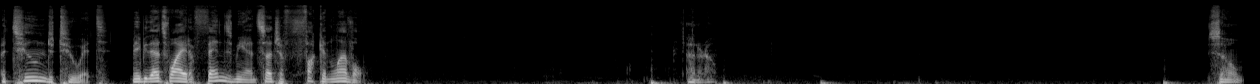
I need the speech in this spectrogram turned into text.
attuned to it. Maybe that's why it offends me on such a fucking level. I don't know. So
